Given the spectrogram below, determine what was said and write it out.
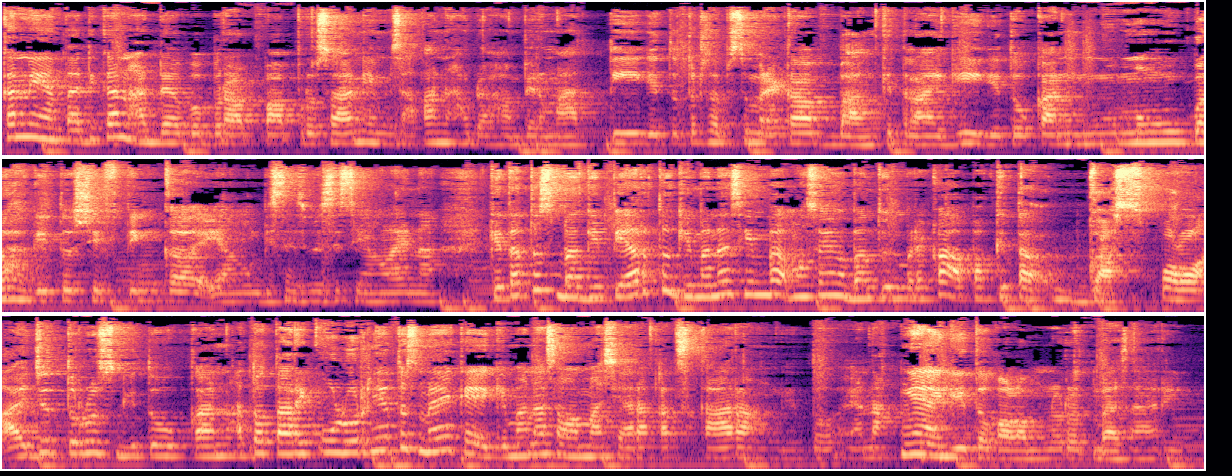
kan yang tadi kan ada beberapa perusahaan yang misalkan udah hampir mati gitu terus habis itu mereka bangkit lagi gitu kan mengubah gitu shifting ke yang bisnis bisnis yang lain nah kita tuh sebagai PR tuh gimana sih mbak maksudnya bantuin mereka apa kita gaspol aja terus gitu kan atau tarik ulurnya tuh sebenarnya kayak gimana sama masyarakat sekarang gitu enaknya gitu kalau menurut mbak Sari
